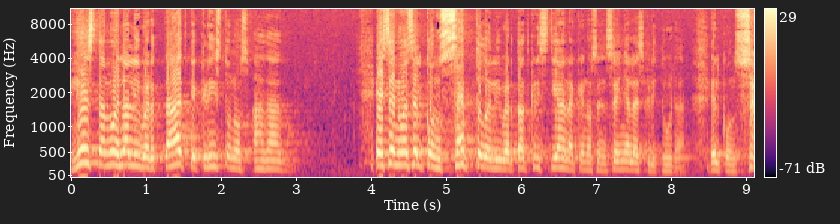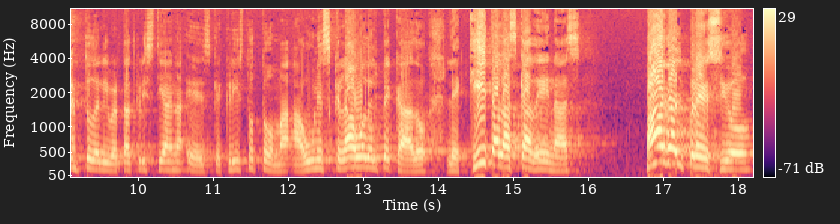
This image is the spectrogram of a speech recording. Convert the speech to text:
Esta no es la libertad que Cristo nos ha dado. Ese no es el concepto de libertad cristiana que nos enseña la Escritura. El concepto de libertad cristiana es que Cristo toma a un esclavo del pecado, le quita las cadenas, paga el precio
